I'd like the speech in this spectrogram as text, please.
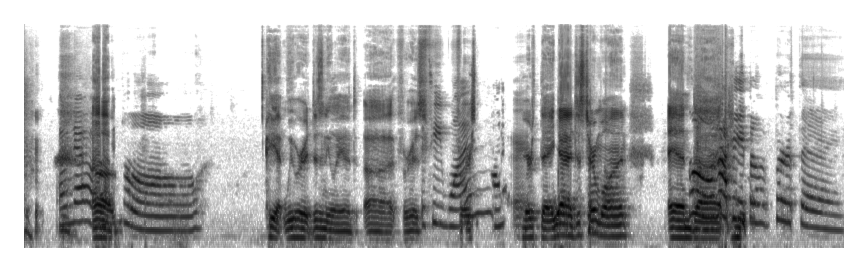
oh no! um, Aww. Yeah, we were at Disneyland uh, for his Is he one first birthday. Yeah, just turned one, and oh, uh, happy he, birthday!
